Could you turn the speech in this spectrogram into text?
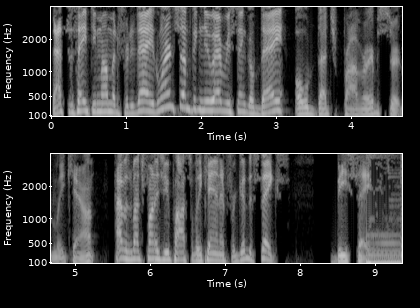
That's the safety moment for today. Learn something new every single day. Old Dutch proverbs certainly count. Have as much fun as you possibly can, and for goodness sakes, be safe.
